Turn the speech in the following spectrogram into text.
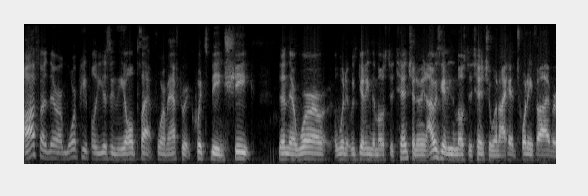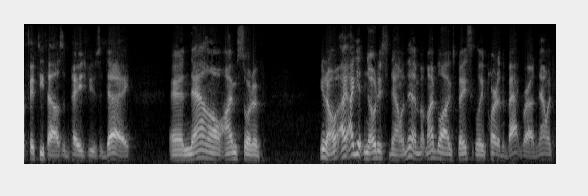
often there are more people using the old platform after it quits being chic than there were when it was getting the most attention. I mean, I was getting the most attention when I had 25 or 50,000 page views a day. And now I'm sort of, you know, I, I, get noticed now and then, but my blog's basically part of the background. Now it's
